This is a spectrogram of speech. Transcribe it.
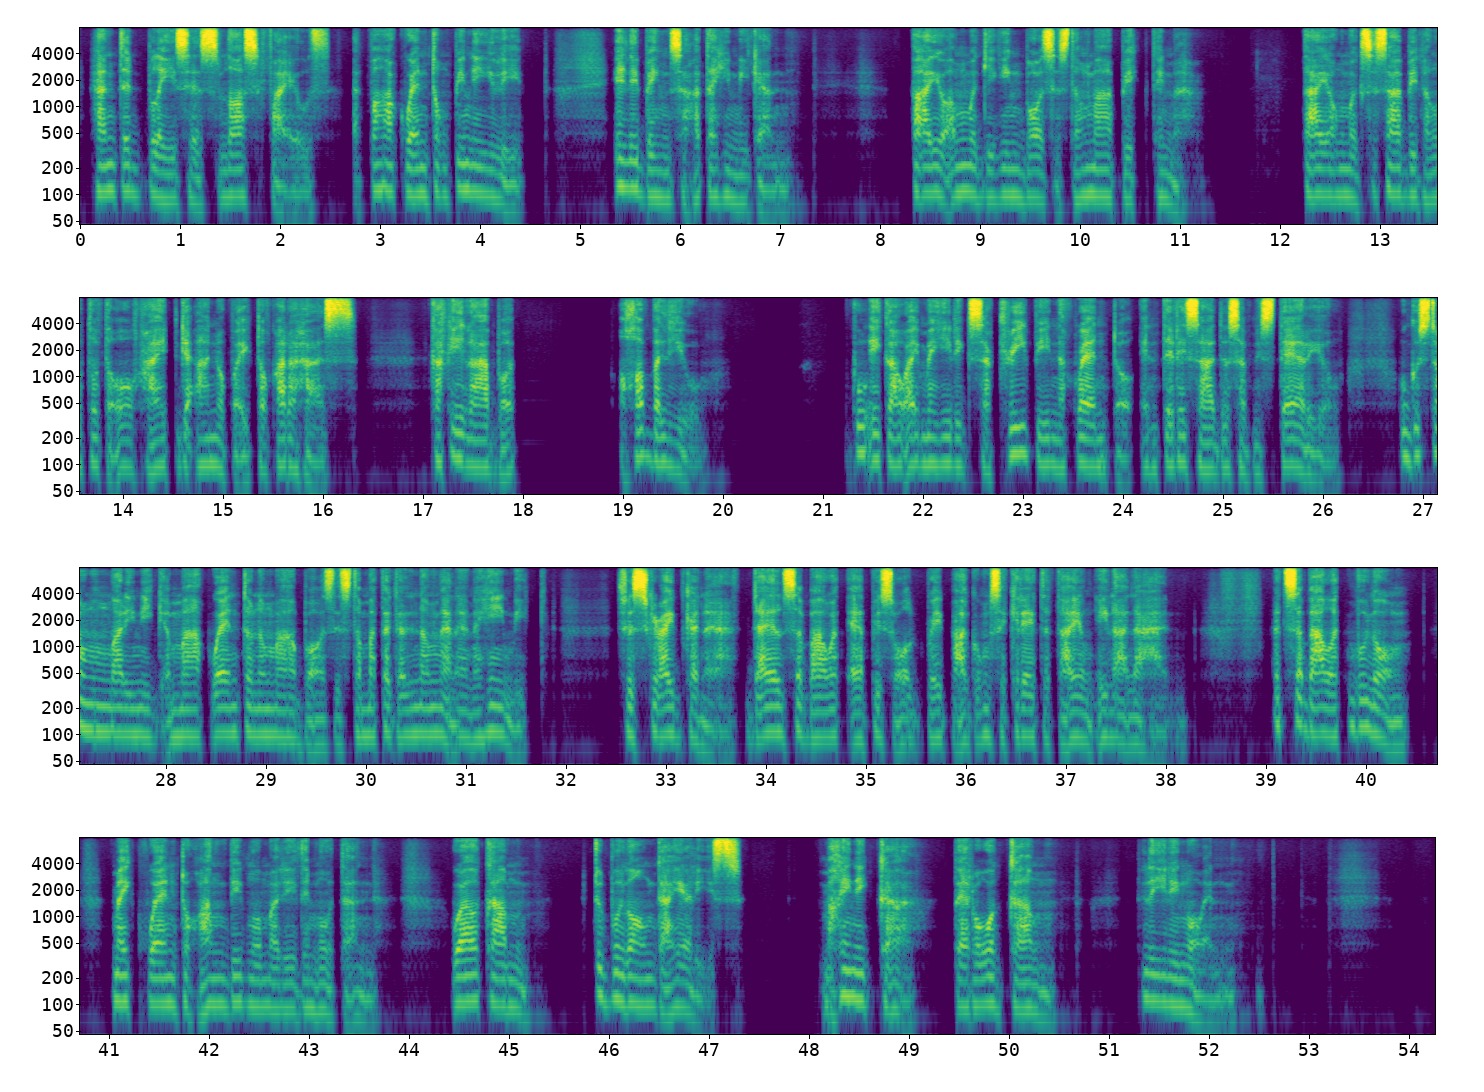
haunted places, lost files, at mga kwentong pinilit, ilibing sa katahimikan. Tayo ang magiging boses ng mga biktima. Tayo ang magsasabi ng totoo kahit gaano pa ito karahas, kakilabot, o kabaliw. Kung ikaw ay mahilig sa creepy na kwento, interesado sa misteryo, o gusto mong marinig ang mga kwento ng mga boses na matagal nang nananahimik, subscribe ka na dahil sa bawat episode may bagong sekreto tayong ilalahan. At sa bawat bulong, may kwento kang di mo malilimutan. Welcome to Bulong Diaries. Makinig ka, pero huwag kang lilingon.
